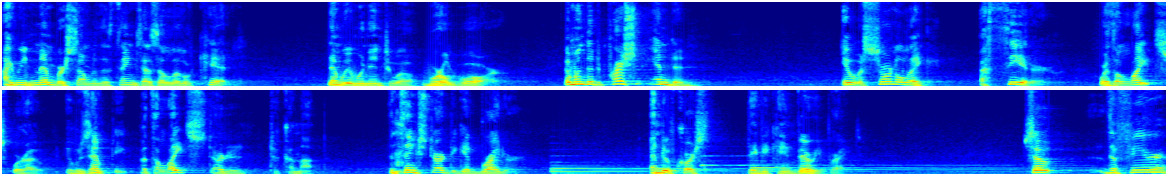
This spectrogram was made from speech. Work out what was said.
I remember some of the things as a little kid. Then we went into a world war. And when the Depression ended, it was sort of like a theater where the lights were out. It was empty, but the lights started to come up and things started to get brighter. And of course, they became very bright. So the fear,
